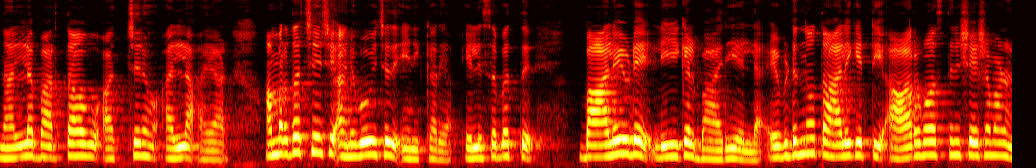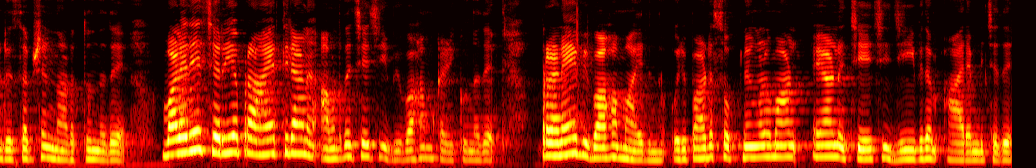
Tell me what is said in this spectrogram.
നല്ല ഭർത്താവോ അച്ഛനോ അല്ല അയാൾ. അമൃത ചേച്ചി അനുഭവിച്ചത് എനിക്കറിയാം. എലിസബത്ത് ബാലയുടെ ലീഗൽ ഭാര്യയല്ല. എവിടുന്നോ താലി കെട്ടി ആറുമാസത്തിന് ശേഷമാണ് റിസപ്ഷൻ നടത്തുന്നത്. വളരെ ചെറിയ പ്രായത്തിലാണ് അമൃത ചേച്ചി വിവാഹം കഴിക്കുന്നത്. പ്രണയ വിവാഹമായിരുന്നു ഒരുപാട് സ്വപ്നങ്ങളുമായാണ് ചേച്ചി ജീവിതം ആരംഭിച്ചത്.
